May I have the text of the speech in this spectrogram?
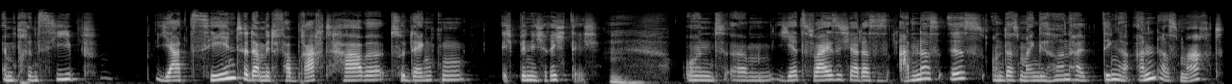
im Prinzip Jahrzehnte damit verbracht habe, zu denken, ich bin nicht richtig. Mhm. Und ähm, jetzt weiß ich ja, dass es anders ist und dass mein Gehirn halt Dinge anders macht.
